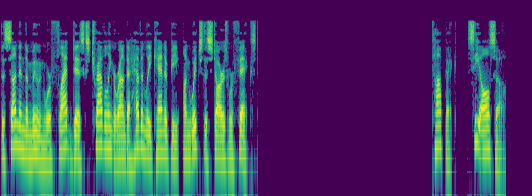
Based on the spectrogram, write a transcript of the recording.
the Sun and the Moon were flat disks traveling around a heavenly canopy, on which the stars were fixed. See also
